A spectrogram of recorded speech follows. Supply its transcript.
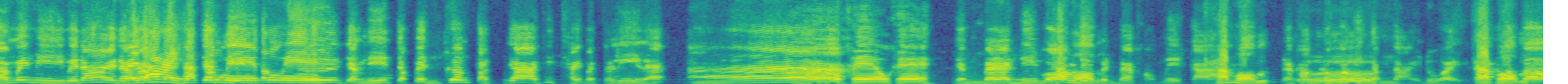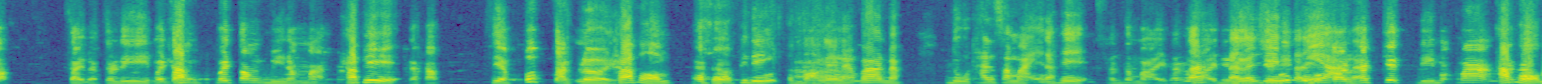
าไม่มีไม่ได้นะไม่ได้ครับกัจต้องเจ็ตมีนี้ต้องมีคืออย่างนี้จะเป็นเครื่องตัดหญ้าที่ใช้แบตเตอรี่แล้วอ่าอ่าโอเคโอเค อย่างแบรนด์ดีวอครัลบผมเป็นแบรนด์ของอเมริกาครับผมนะครับแล้วก็มีอืมจำหน่ายด้วยครับผมแล้วก็ใส่แบตเตอรี่ไม่ต้องไม่ต้องมีน้ำมันครับพี่นะครับเสียบปุ๊บตัดเลยครับผมโอ้โหนะครับพี่ดิ้งผมบอกเลยนะว่าแบบ ดูทันสมัยนะพี่ ทันสมัยทันสนะมัยเดี๋ยวแต่ละนี้เดี๋ยวนี้ชิ้นแต่ละอุปกรณ์อย่างนะกัจเจ็ตดีมากๆครับนะผม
